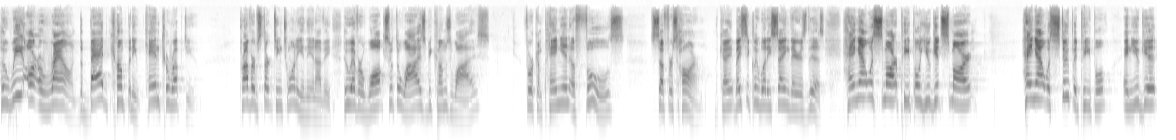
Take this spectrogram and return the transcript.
Who we are around, the bad company can corrupt you. Proverbs 13 20 in the NIV. Whoever walks with the wise becomes wise, for a companion of fools suffers harm. Okay? Basically, what he's saying there is this Hang out with smart people, you get smart. Hang out with stupid people, and you get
